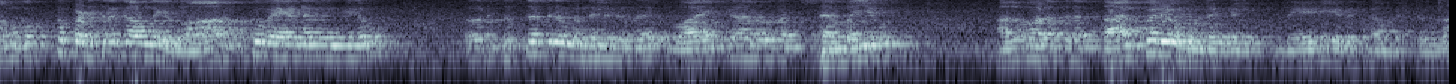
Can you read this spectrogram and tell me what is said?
നമുക്കൊക്കെ പഠിച്ചെടുക്കാവുന്നേ ഉള്ളൂ. ആർക്ക് വേണമെങ്കിലും ഒരു സിസ്റ്റത്തിന് മുന്നിലിരുന്ന് വായിക്കാനുള്ള ക്ഷമയും അതുപോലെ തന്നെ താല്പര്യവും ഉണ്ടെങ്കിൽ നേടിയെടുക്കാൻ പറ്റുന്ന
